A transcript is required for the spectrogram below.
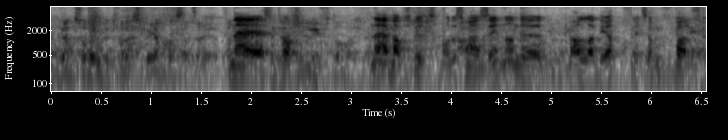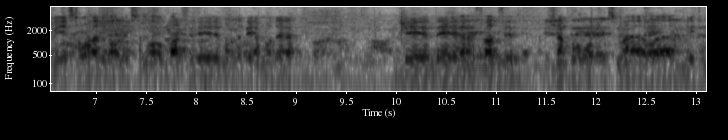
Det blir inte så roligt för den spelaren så att säga. Att Nej, såklart. Ni lyfter. Nej men absolut. Och det som jag sa innan, det, alla vet liksom varför vi står här idag liksom, och varför vi nådde VM. Och det, det, det är för att vi kämpar hårt liksom, och är riktigt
